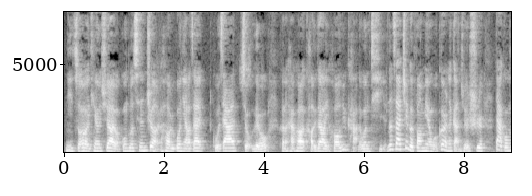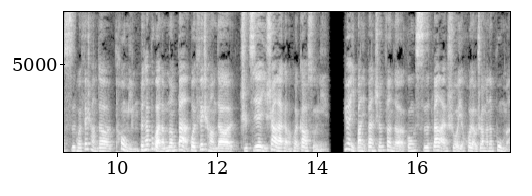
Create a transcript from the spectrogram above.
你总有一天需要有工作签证，然后如果你要在国家久留，可能还会要考虑到以后绿卡的问题。那在这个方面，我个人的感觉是，大公司会非常的透明，就他不管能不能办，会非常的直接，一上来可能会告诉你。愿意帮你办身份的公司，一般来说也会有专门的部门，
